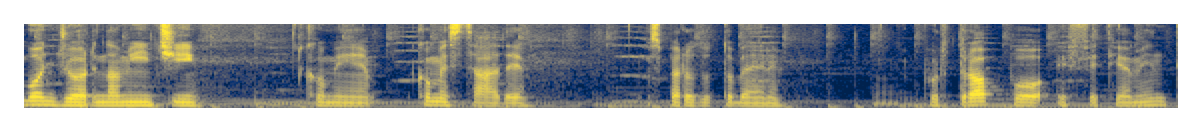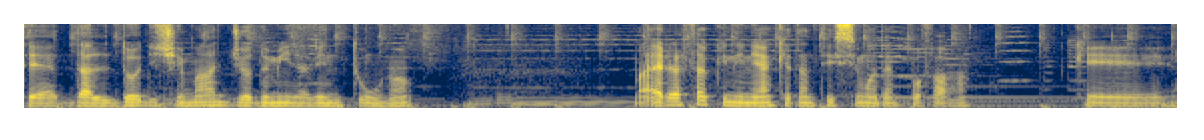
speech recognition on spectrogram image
Buongiorno amici, come, come state? Spero tutto bene. Purtroppo effettivamente è dal 12 maggio 2021, ma in realtà quindi neanche tantissimo tempo fa, che,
